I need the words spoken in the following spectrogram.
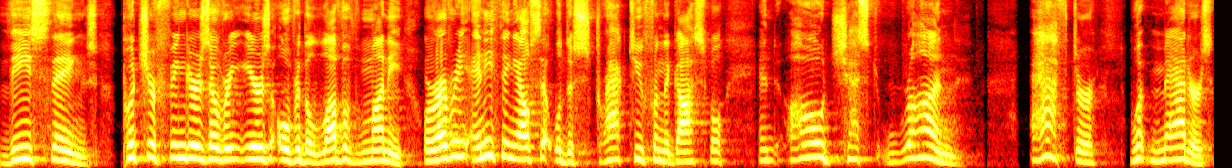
these things. Put your fingers over your ears over the love of money or every, anything else that will distract you from the gospel. And oh, just run after what matters.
